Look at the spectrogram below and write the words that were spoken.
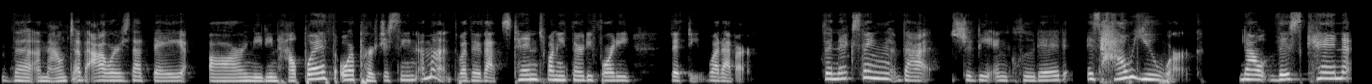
the amount of hours that they are needing help with or purchasing a month, whether that's 10, 20, 30, 40, 50, whatever. The next thing that should be included is how you work. Now, this can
